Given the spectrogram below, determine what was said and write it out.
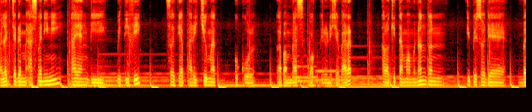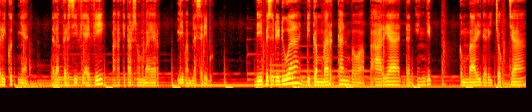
Melecture dan My Husband ini tayang di WTV setiap hari Jumat pukul 18 waktu Indonesia Barat. Kalau kita mau menonton episode berikutnya dalam versi VIP, maka kita harus membayar 15.000. Di episode 2 digambarkan bahwa Pak Arya dan Inggit kembali dari Jogja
